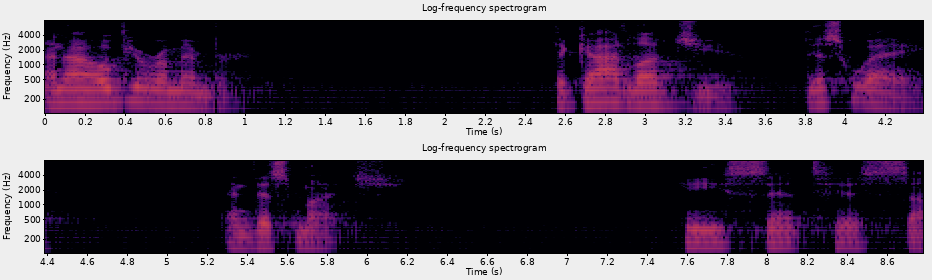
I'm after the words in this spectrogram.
And I hope you'll remember that God loved you this way and this much. He sent his son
